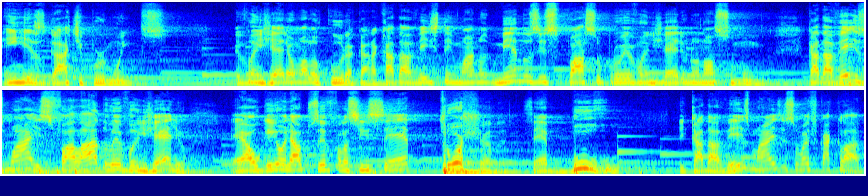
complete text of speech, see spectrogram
em resgate por muitos. O evangelho é uma loucura, cara. Cada vez tem menos espaço para o evangelho no nosso mundo. Cada vez mais falar do evangelho é alguém olhar para você e falar assim: você é trouxa, você é burro. E cada vez mais isso vai ficar claro.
